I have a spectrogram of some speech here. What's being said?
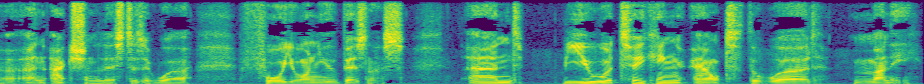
uh, an action list, as it were, for your new business, and you were taking out the word money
